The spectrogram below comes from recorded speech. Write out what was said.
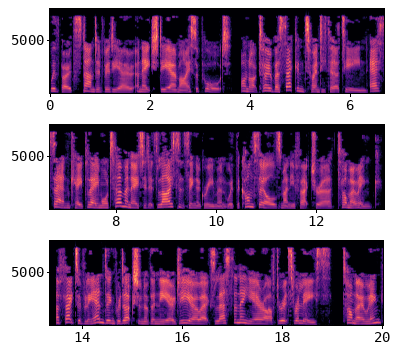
with both standard video and HDMI support. On October 2, 2013, SNK Playmore terminated its licensing agreement with the console's manufacturer, Tommo Inc., effectively ending production of the Neo Geo X less than a year after its release. Tommo Inc.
